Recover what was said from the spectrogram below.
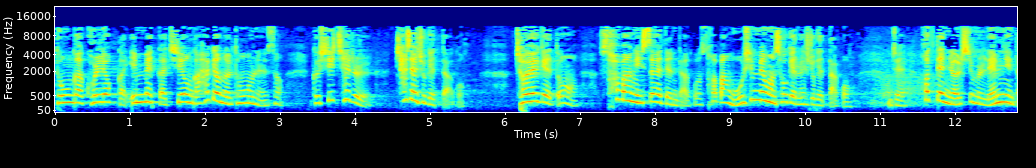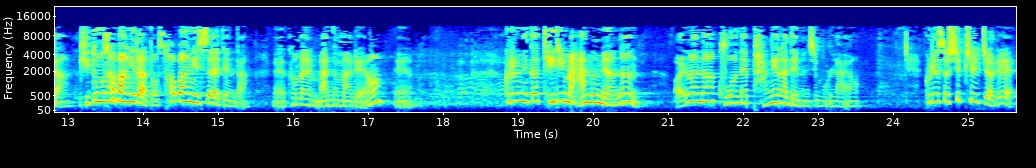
돈과 권력과 인맥과 지연과 학연을 동원해서 그 시체를 찾아주겠다고 저에게도 서방이 있어야 된다고 서방 50명은 소개를 해주겠다고 이제 헛된 열심을 냅니다. 기둥 서방이라도 서방이 있어야 된다. 예, 그 말 맞는 말이에요. 예. 그러니까 길이 많으면은 얼마나 구원에 방해가 되는지 몰라요. 그래서 17절에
